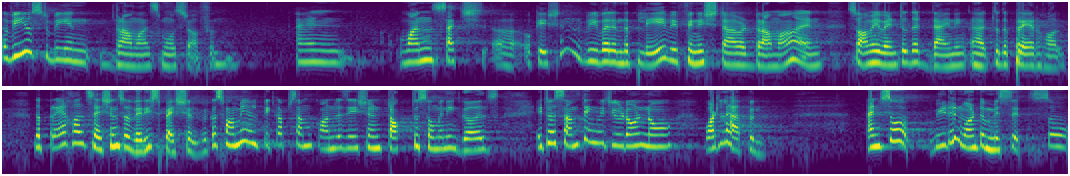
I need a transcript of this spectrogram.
We used to be in dramas most often. And one such uh, occasion, we were in the play, we finished our drama, and Swami went to the dining, uh, to the prayer hall. The prayer hall sessions were very special because Swami will pick up some conversation, talk to so many girls. It was something which you don't know what will happen. And so we didn't want to miss it. So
